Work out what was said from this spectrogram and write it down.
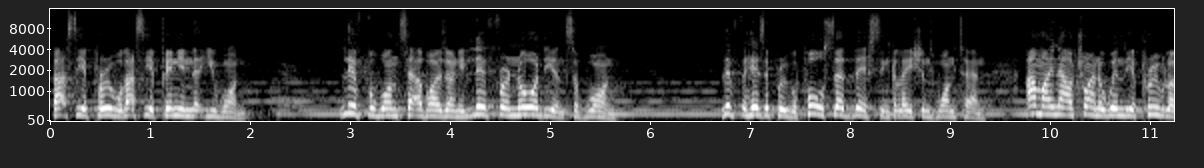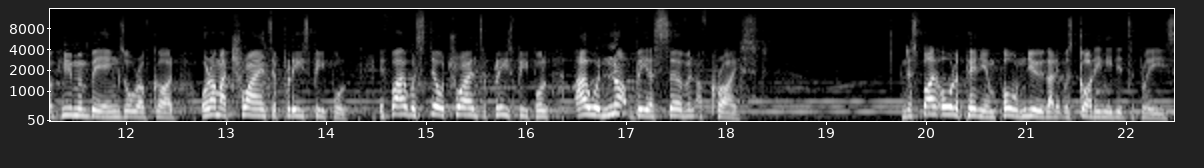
That's the approval, that's the opinion that you want. Live for one set of eyes only, live for an audience of one. Live for his approval. Paul said this in Galatians 1:10. Am I now trying to win the approval of human beings or of God? Or am I trying to please people? If I was still trying to please people, I would not be a servant of Christ. And despite all opinion, Paul knew that it was God he needed to please.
